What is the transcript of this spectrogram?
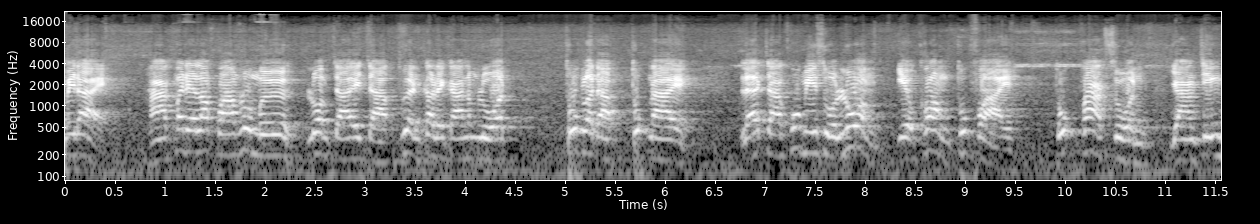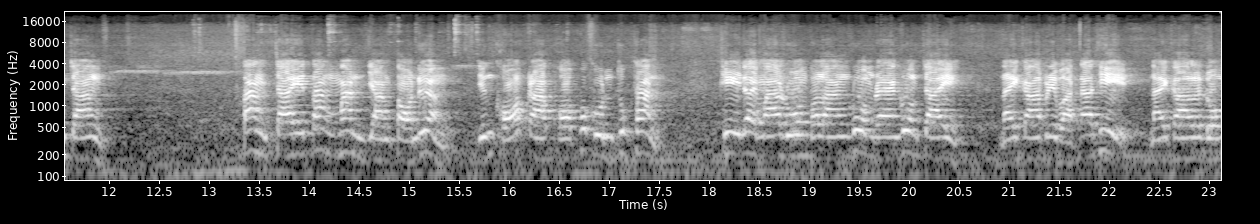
ไม่ได้ หากไม่ได้รับความร่วมมือร่วมใจจากเพื่อนข้าราชการตำรวจ ทุกระดับทุกนาย และจากผู้มีส่วนร่วมเกี่ยวข้องทุกฝ่าย ทุกภาคส่วนอย่างจริงจัง ตั้งใจตั้งมั่นอย่างต่อเนื่อง จึงขอกราบขอบพระคุณทุกท่าน ที่ได้มารวมพลังร่วมแรงร่วมใจ ในการปฏิบัติหน้าที่ในการระดม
